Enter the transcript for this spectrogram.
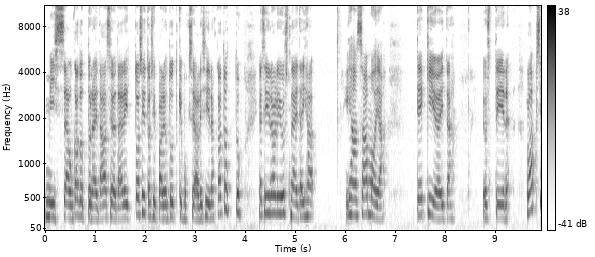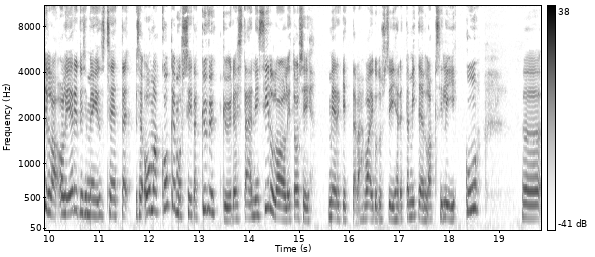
missä on katsottu näitä asioita. Eli tosi tosi paljon tutkimuksia oli siinä katsottu. Ja siinä oli just näitä ihan, ihan samoja tekijöitä. Justiin lapsilla oli erityisen merkitystä se, että se oma kokemus siitä kyvykkyydestä, niin silloin oli tosi merkittävä vaikutus siihen, että miten lapsi liikkuu. Öö,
